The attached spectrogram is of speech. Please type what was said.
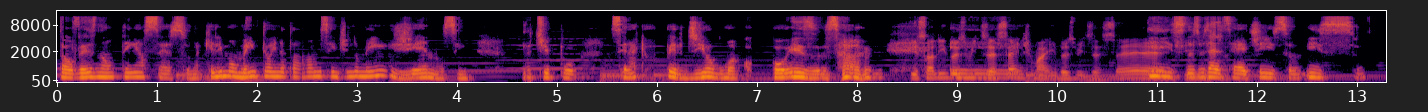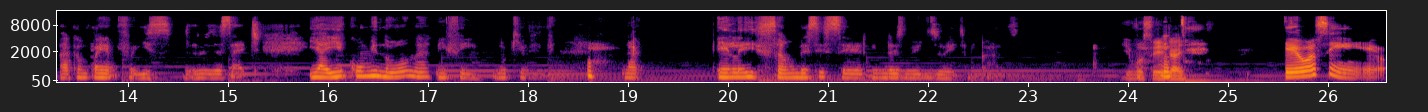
talvez não tenha acesso. Naquele momento eu ainda tava me sentindo meio ingênuo, assim. Do tipo, será que eu perdi alguma coisa, sabe? Isso ali em 2017, Mai? 2017? Isso, 2017, isso, isso. A campanha foi isso, 2017. E aí culminou, né, enfim, no que na eleição desse ser em 2018, no caso. E você, Jair? Eu, assim, eu,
